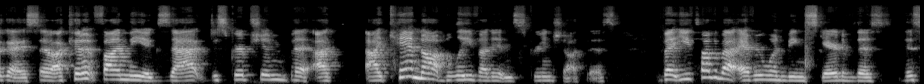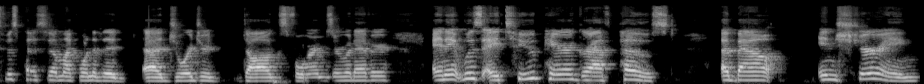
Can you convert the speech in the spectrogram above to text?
Okay, so I couldn't find the exact description, but I I cannot believe I didn't screenshot this. But you talk about everyone being scared of this. This was posted on like one of the uh, Georgia Dogs forums or whatever, and it was a two paragraph post about ensuring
